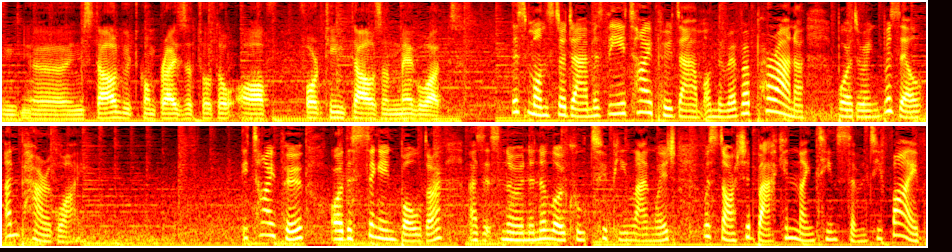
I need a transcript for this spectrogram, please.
Uh, installed, which comprise a total of 14,000 megawatts. This monster dam is the Itaipu Dam on the river Parana, bordering Brazil and Paraguay. Itaipu, or the Singing Boulder, as it's known in the local Tupi language, was started back in 1975.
